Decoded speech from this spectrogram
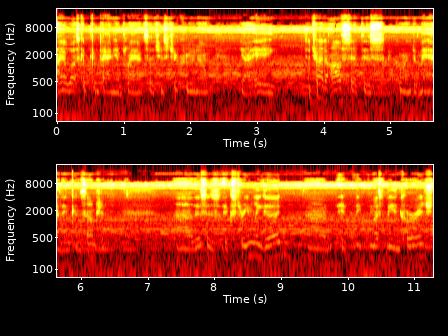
ayahuasca companion plants such as chacruna, yahe, try to offset this growing demand and consumption. Uh, this is extremely good. Uh, it, it must be encouraged.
